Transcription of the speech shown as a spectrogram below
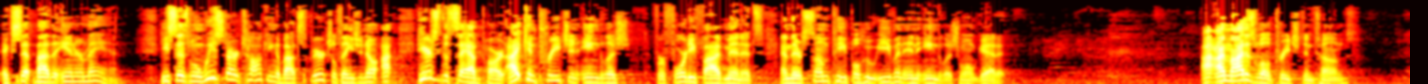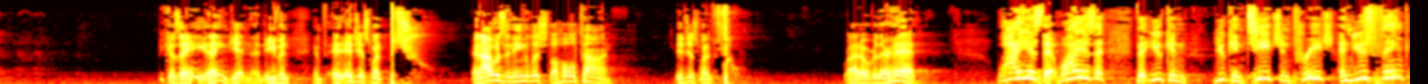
except by the inner man. He says, when we start talking about spiritual things, you know, I, here's the sad part. I can preach in English for 45 minutes, and there's some people who, even in English, won't get it. I, I might as well have preached in tongues because they ain't, they ain't getting it. Even it, it just went, and I was in English the whole time. It just went right over their head. Why is that? Why is it that you can you can teach and preach and you think,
